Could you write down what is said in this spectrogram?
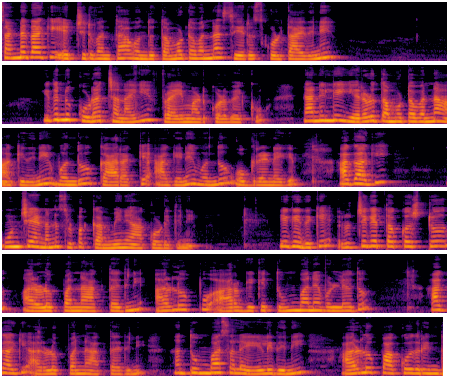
ಸಣ್ಣದಾಗಿ ಹೆಚ್ಚಿರುವಂತಹ ಒಂದು ಟೊಮೊಟೊವನ್ನು ಸೇರಿಸ್ಕೊಳ್ತಾ ಇದ್ದೀನಿ. ಇದನ್ನು ಕೂಡ ಚೆನ್ನಾಗಿ ಫ್ರೈ ಮಾಡಿಕೊಳ್ಬೇಕು. ನಾನಿಲ್ಲಿ ಎರಡು ಟೊಮೊಟೊವನ್ನು ಹಾಕಿದ್ದೀನಿ. ಒಂದು ಖಾರಕ್ಕೆ ಹಾಗೆಯೇ ಒಂದು ಒಗ್ಗರಣೆಗೆ. ಹಾಗಾಗಿ ಹುಣಸೆಹಣ್ಣನ್ನು ಸ್ವಲ್ಪ ಕಮ್ಮಿನೇ ಹಾಕ್ಕೊಂಡಿದ್ದೀನಿ ಈಗ ಇದಕ್ಕೆ ರುಚಿಗೆ ತಕ್ಕಷ್ಟು ಅರಳುಪ್ಪನ್ನು ಹಾಕ್ತಾಯಿದ್ದೀನಿ ಅರಳುಪ್ಪು ಆರೋಗ್ಯಕ್ಕೆ ತುಂಬಾ ಒಳ್ಳೆಯದು. ಹಾಗಾಗಿ ಅರಳುಪ್ಪನ್ನು ಹಾಕ್ತಾಯಿದ್ದೀನಿ ನಾನು ತುಂಬ ಸಲ ಹೇಳಿದ್ದೀನಿ ಅರಳುಪ್ಪು ಹಾಕೋದ್ರಿಂದ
